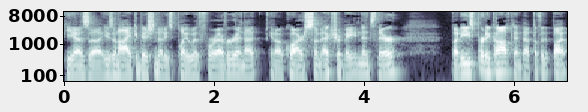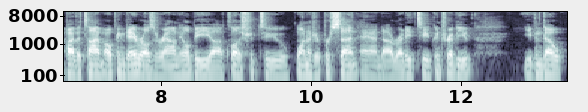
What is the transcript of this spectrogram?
he has a, he's an eye condition that he's played with forever, and that you know requires some extra maintenance there but he's pretty confident that by the, by, by the time opening day rolls around, he'll be uh, closer to 100% and uh, ready to contribute. Even though,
